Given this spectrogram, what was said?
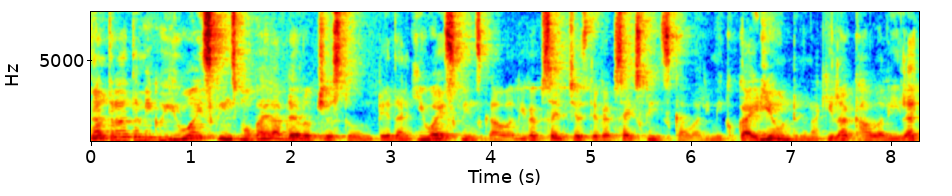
దాని తర్వాత మీకు UI screens mobile app develop చేస్తూ ఉంటే దానికి యూఐ స్క్రీన్స్ కావాలి. వెబ్సైట్ చేస్తే వెబ్సైట్ స్క్రీన్స్ కావాలి. మీకు ఒక ఐడియా ఉంటుంది. నాకు ఇలా కావాలి ఇలా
